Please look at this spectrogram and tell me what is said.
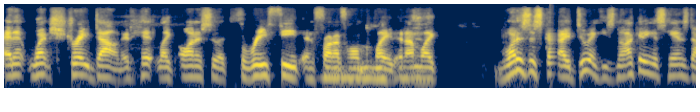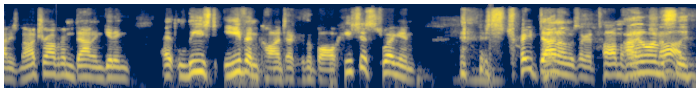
and it went straight down. It hit like honestly like three feet in front of home plate. And I'm like, what is this guy doing? He's not getting his hands down. He's not dropping them down and getting at least even contact with the ball. He's just swinging straight down. Almost like a tomahawk. I honestly, shot.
